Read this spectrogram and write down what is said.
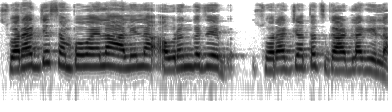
स्वराज्य संपवायला आलेला औरंगजेब स्वराज्यातच गाडला गेला.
